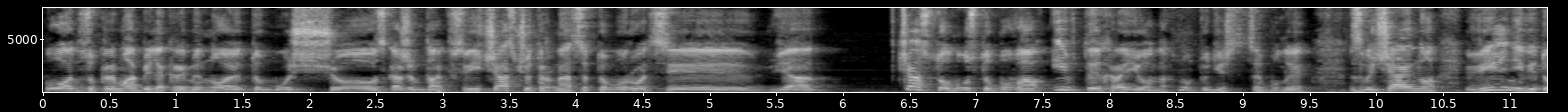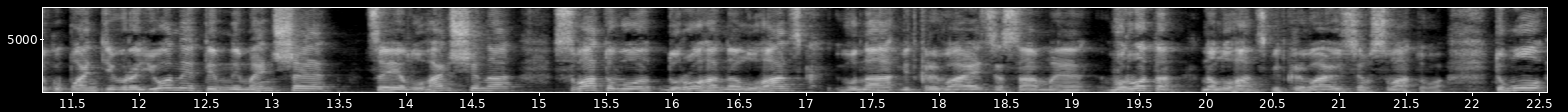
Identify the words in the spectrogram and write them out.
От, зокрема, біля Креміної, тому що, скажімо так, в свій час, в 2014 році, я часто густо бував і в тих районах. Ну тоді ж це були звичайно вільні від окупантів райони, тим не менше. Це є Луганщина, Сватово, дорога на Луганськ. Вона відкривається саме ворота на Луганськ відкриваються в Сватово. Тому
